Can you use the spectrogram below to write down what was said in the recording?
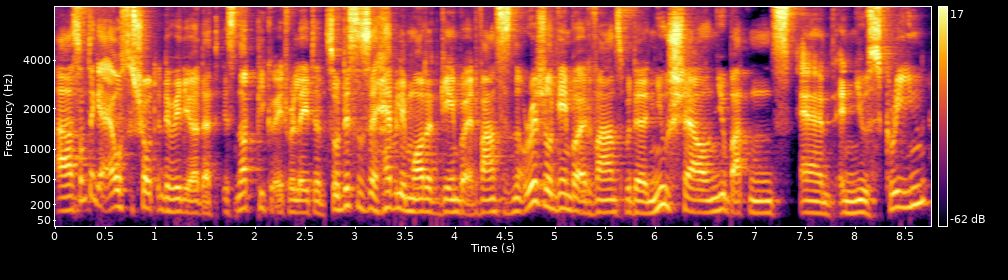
Uh, something I also showed in the video that is not Pico 8 related. So this is a heavily modded Game Boy Advance. It's an original Game Boy Advance with a new shell, new buttons, and a new screen.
